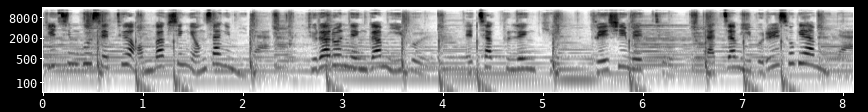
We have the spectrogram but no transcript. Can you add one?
아기 침구 세트 언박싱 영상입니다. 듀라론 냉감 이불, 애착 블랭킷, 메쉬 매트, 낮잠 이불을 소개합니다.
